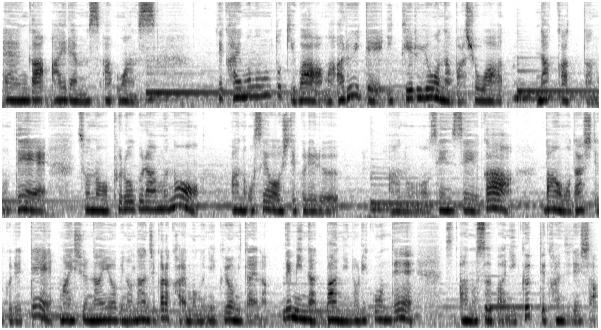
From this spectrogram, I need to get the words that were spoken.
and got items at once. で買い物の時は、まあ、歩いて行けるような場所はなかったのでそのプログラムのあのお世話をしてくれるあの先生がバンを出してくれて毎週何曜日の何時から買い物に行くよみたいなでみんなバンに乗り込んであのスーパーに行くって感じでした。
